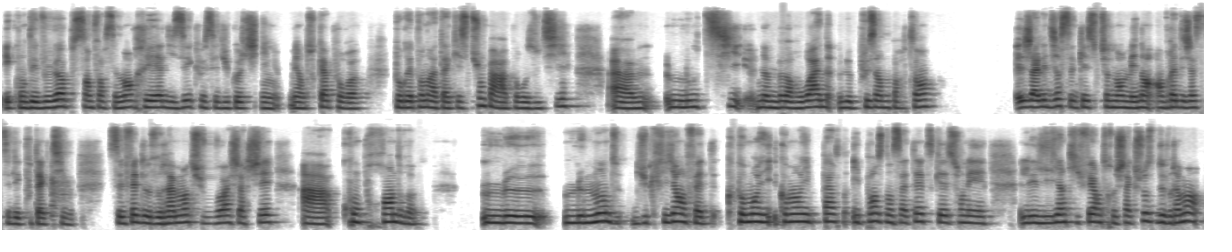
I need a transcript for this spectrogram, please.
et qu'on développe sans forcément réaliser que c'est du coaching. Mais en tout cas, pour pour répondre à ta question par rapport aux outils, l'outil number one le plus important j'allais dire c'est le questionnement, mais non, en vrai, déjà, c'est l'écoute active. C'est le fait de vraiment, tu vois, chercher à comprendre le, monde du client, en fait, comment il, pense, dans sa tête, quels sont les, les liens qu'il fait entre chaque chose, de vraiment,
